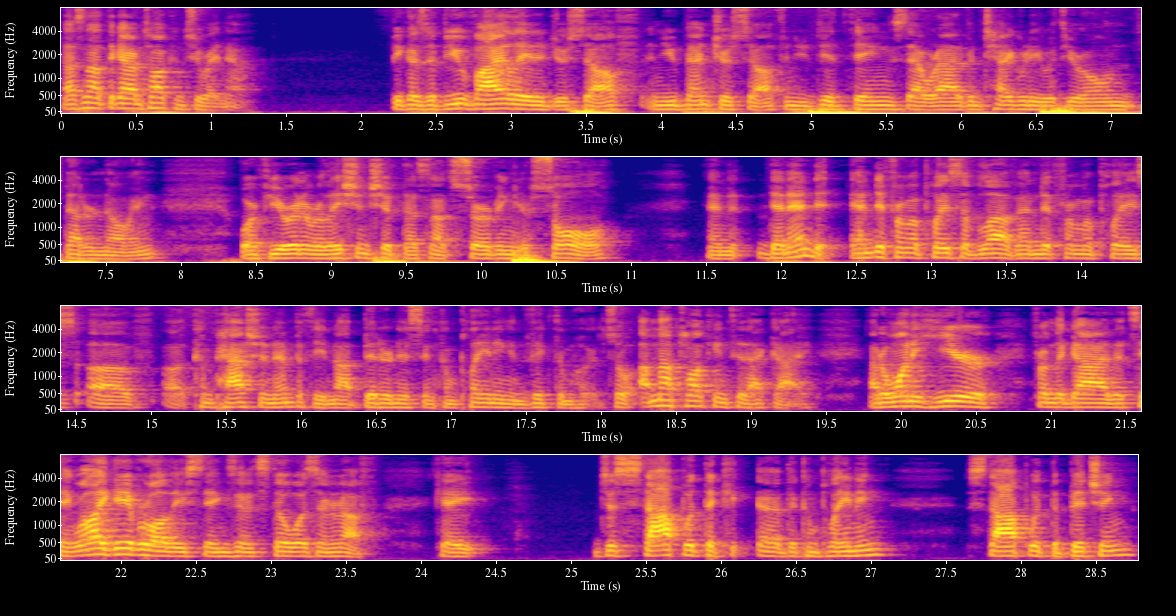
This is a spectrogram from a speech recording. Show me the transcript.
That's not the guy I'm talking to right now. Because if you violated yourself and you bent yourself and you did things that were out of integrity with your own better knowing, or if you're in a relationship that's not serving your soul, and then end it. End it from a place of love. End it from a place of uh, compassion, empathy, not bitterness and complaining and victimhood. So I'm not talking to that guy. I don't want to hear from the guy that's saying, "Well, I gave her all these things and it still wasn't enough." Okay, just stop with the uh, the complaining. Stop with the bitching.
